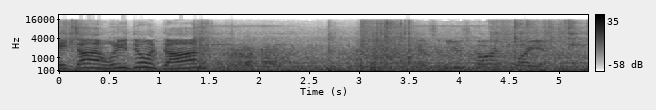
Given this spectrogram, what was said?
Hey, Don, what are you doing, Don? Got some used cars for you.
